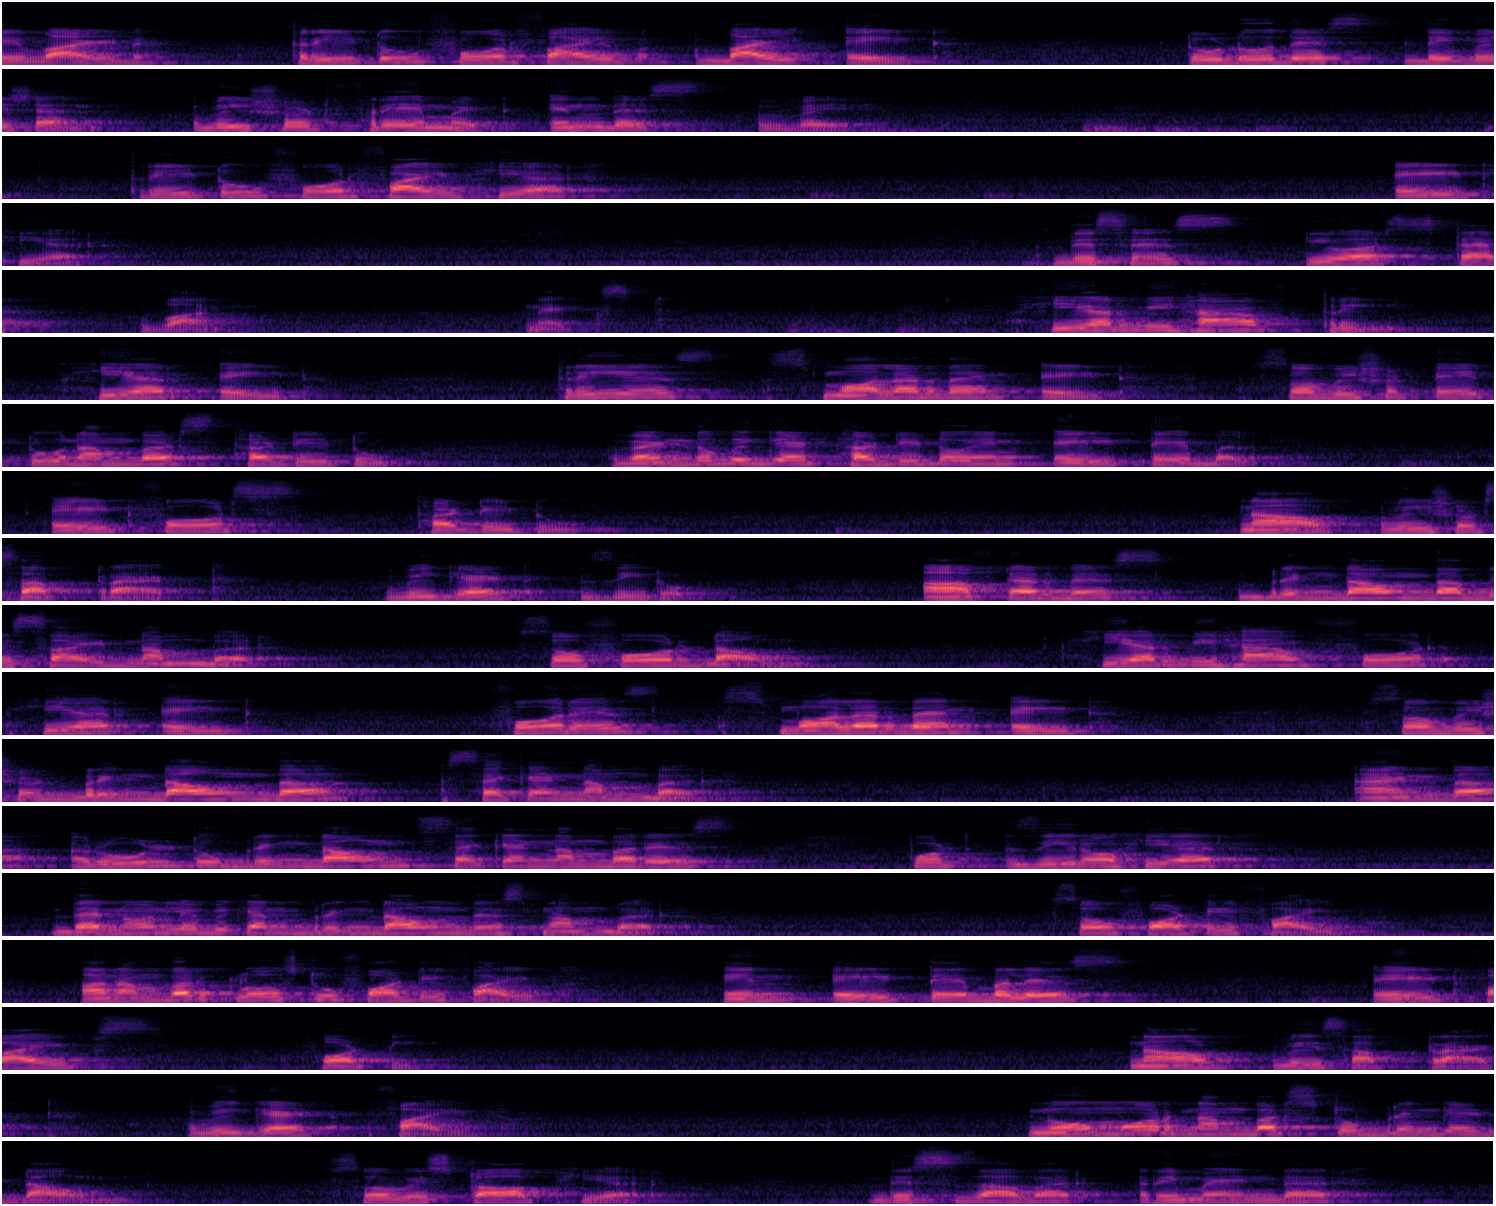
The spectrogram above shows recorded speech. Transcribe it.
divide 3245 by 8. To do this division, we should frame it in this way. 3245 here, 8 here. This is your step 1. Next. Here we have 3, here 8. 3 is smaller than 8. So we should take two numbers 32. When do we get 32 in 8 table? 8 fours 32. Now we should subtract. We get 0. After this, bring down the beside number. So 4 down. Here we have 4, here 8. 4 is smaller than 8. So we should bring down the second number. And the rule to bring down second number is put 0 here. Then only we can bring down this number. So 45. A number close to 45 in 8 table is 8 fives 40. Now we subtract, we get 5. No more numbers to bring it down. So we stop here. This is our remainder,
